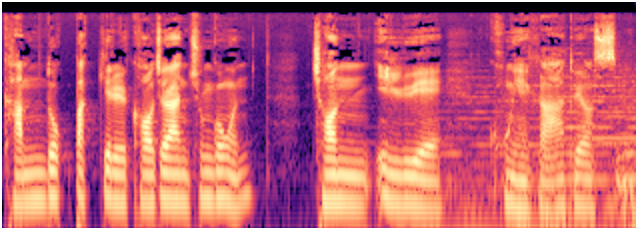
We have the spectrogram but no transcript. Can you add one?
감독받기를 거절한 중공은 전 인류의 공해가 되었습니다.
